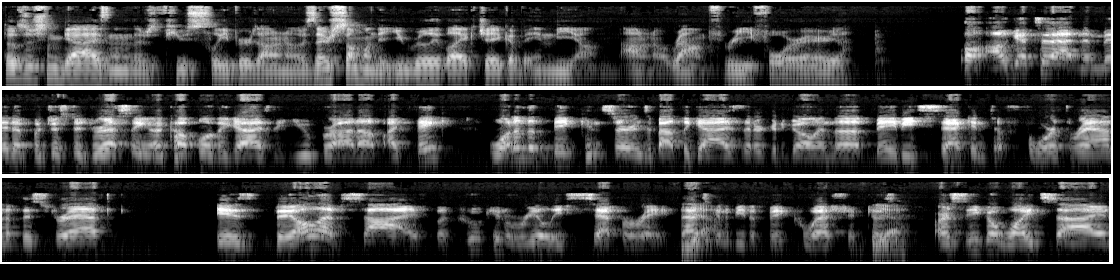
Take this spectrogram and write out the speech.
those are some guys, and then there's a few sleepers. I don't know. Is there someone that you really like, Jacob, in the um, I don't know round three, four area? Well, I'll get to that in a minute, but just addressing a couple of the guys that you brought up, I think one of the big concerns about the guys that are going to go in the maybe second to fourth round of this draft is they all have size, but who can really separate? That's yeah. going to be the big question because yeah. Arcega-Whiteside,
